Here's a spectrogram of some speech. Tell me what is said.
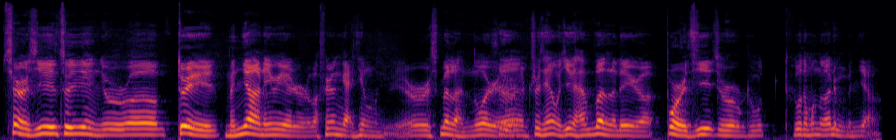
切尔西最近就是说对门将那位置吧非常感兴趣，也是问了很多人。之前我记得还问了这个布尔基，就是图图特蒙德这门将。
